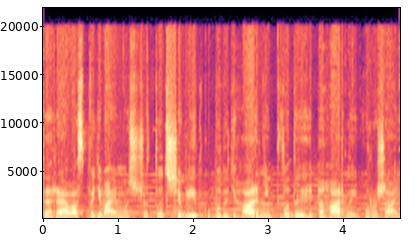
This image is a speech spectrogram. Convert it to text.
дерева. Сподіваємось, що тут ще влітку будуть гарні плоди, гарний урожай.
